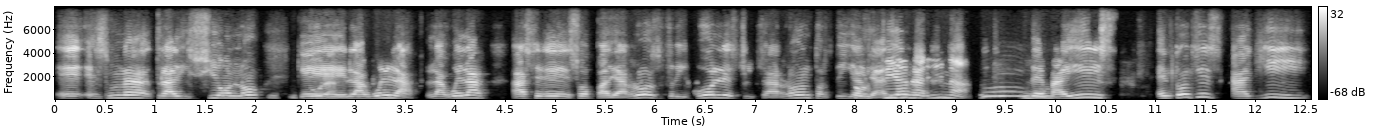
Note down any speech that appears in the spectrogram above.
eh, es una tradición, ¿no? Que la abuela, la abuela hace sopa de arroz, frijoles, chicharrón, tortillas, Tortillas de de harina, harina. de maíz. Entonces, allí,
